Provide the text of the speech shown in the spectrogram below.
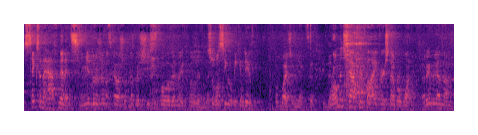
six and a half minutes. Мені дружина сказала, що в тебе 6,5 хвилин So лише. we'll see what we can do. Побачимо, як це піде. Romans chapter 5, verse number 1. Римлянам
